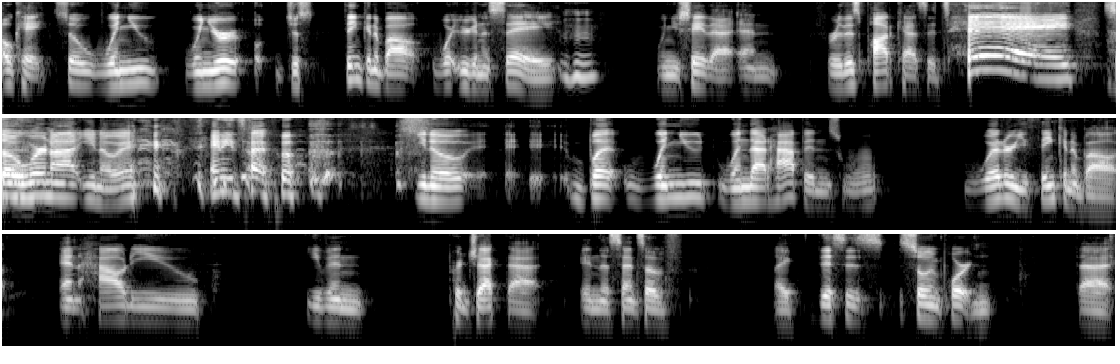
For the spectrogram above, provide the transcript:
Okay, so when you when you're just thinking about what you're gonna say, Mm-hmm. when you say that, and for this podcast, it's hey. So we're not, you know, any type of, you know, but when you when that happens, what are you thinking about, and how do you even project that in the sense of like this is so important that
